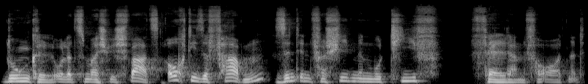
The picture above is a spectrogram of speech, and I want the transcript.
dunkel oder zum Beispiel schwarz. Auch diese Farben sind in verschiedenen Motivfeldern verordnet.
